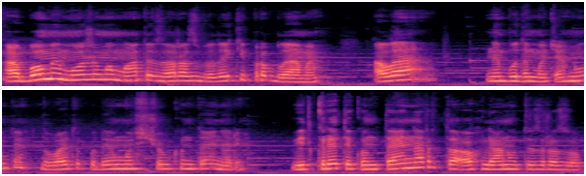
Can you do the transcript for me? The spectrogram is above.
Або ми можемо мати зараз великі проблеми. Але не будемо тягнути. Давайте подивимось, що в контейнері. Відкрити контейнер та оглянути зразок.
